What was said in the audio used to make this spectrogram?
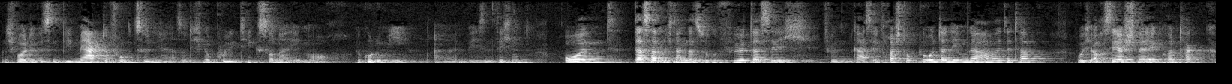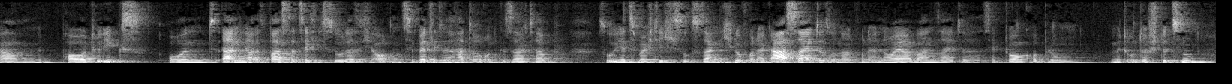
Und ich wollte wissen, wie Märkte funktionieren. Also nicht nur Politik, sondern eben auch Ökonomie äh, im Wesentlichen. Und das hat mich dann dazu geführt, dass ich für ein Gasinfrastrukturunternehmen gearbeitet habe wo ich auch sehr schnell in Kontakt kam mit Power to X Und dann war es tatsächlich so, dass ich auch ein Sabbatical hatte und gesagt habe, so jetzt möchte ich sozusagen nicht nur von der Gasseite, sondern von der erneuerbaren Seite Sektorenkopplung mit unterstützen.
